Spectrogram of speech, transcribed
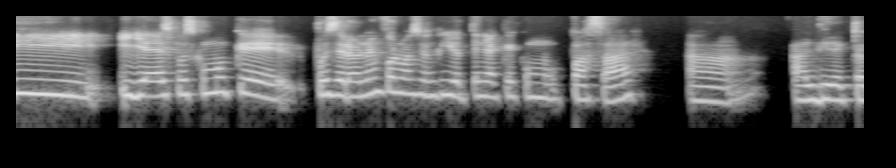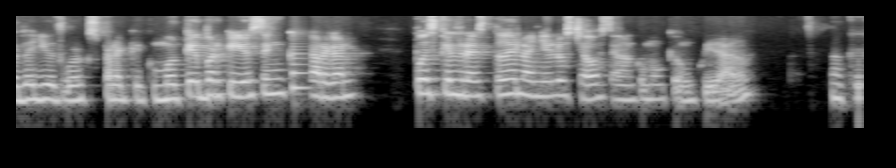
Y, y, ya después como que, pues era una información que yo tenía que como pasar a, al director de YouthWorks para que como que, porque ellos se encargan, pues que el resto del año los chavos tengan como que un cuidado. Ok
